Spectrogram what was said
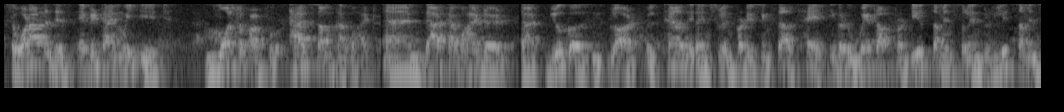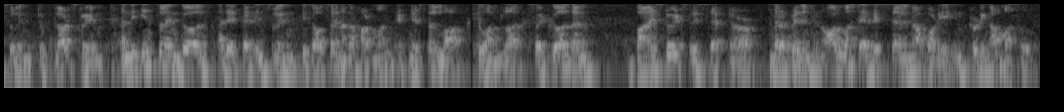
So, what happens is every time we eat, most of our food has some carbohydrate. And that carbohydrate that glucose in the blood will tell the insulin producing cells hey you got to wake up produce some insulin release some insulin to bloodstream. And the insulin goes as i said insulin is also another hormone. It needs a lock to unlock. So it goes and binds to its receptor that are present in almost every cell in our body, including our muscles,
